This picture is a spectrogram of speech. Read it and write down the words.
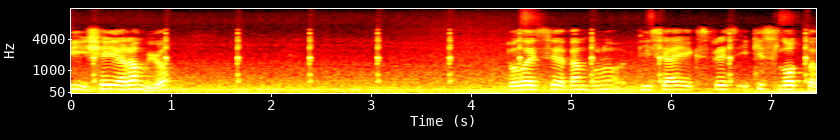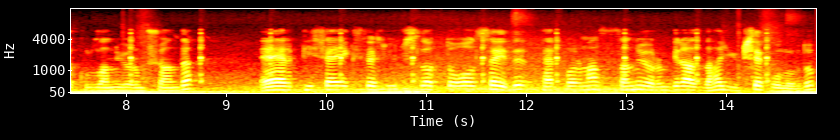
bir işe yaramıyor. Dolayısıyla ben bunu PCI Express 2 slotla kullanıyorum şu anda. Eğer PCI Express 3 slotta olsaydı performans sanıyorum biraz daha yüksek olurdu.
